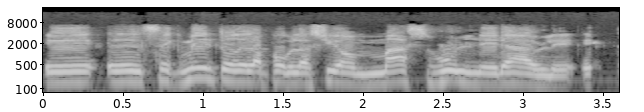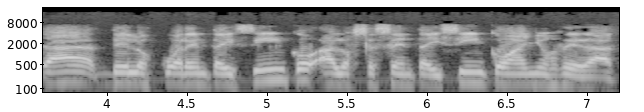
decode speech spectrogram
eh, el segmento de la población más vulnerable está de los 45 a los 65 años de edad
